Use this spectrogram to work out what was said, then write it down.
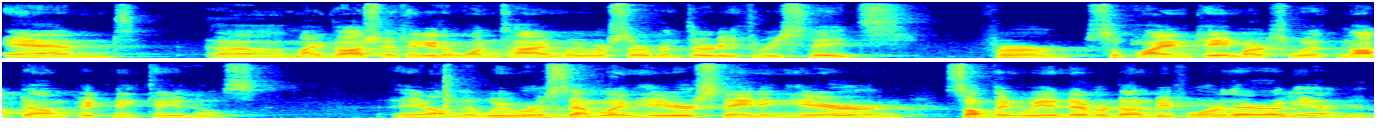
and uh, my gosh, I think at one time we were serving 33 states for supplying Kmart's with knockdown picnic tables. You know that we were assembling here, staining here, and something we had never done before there again.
